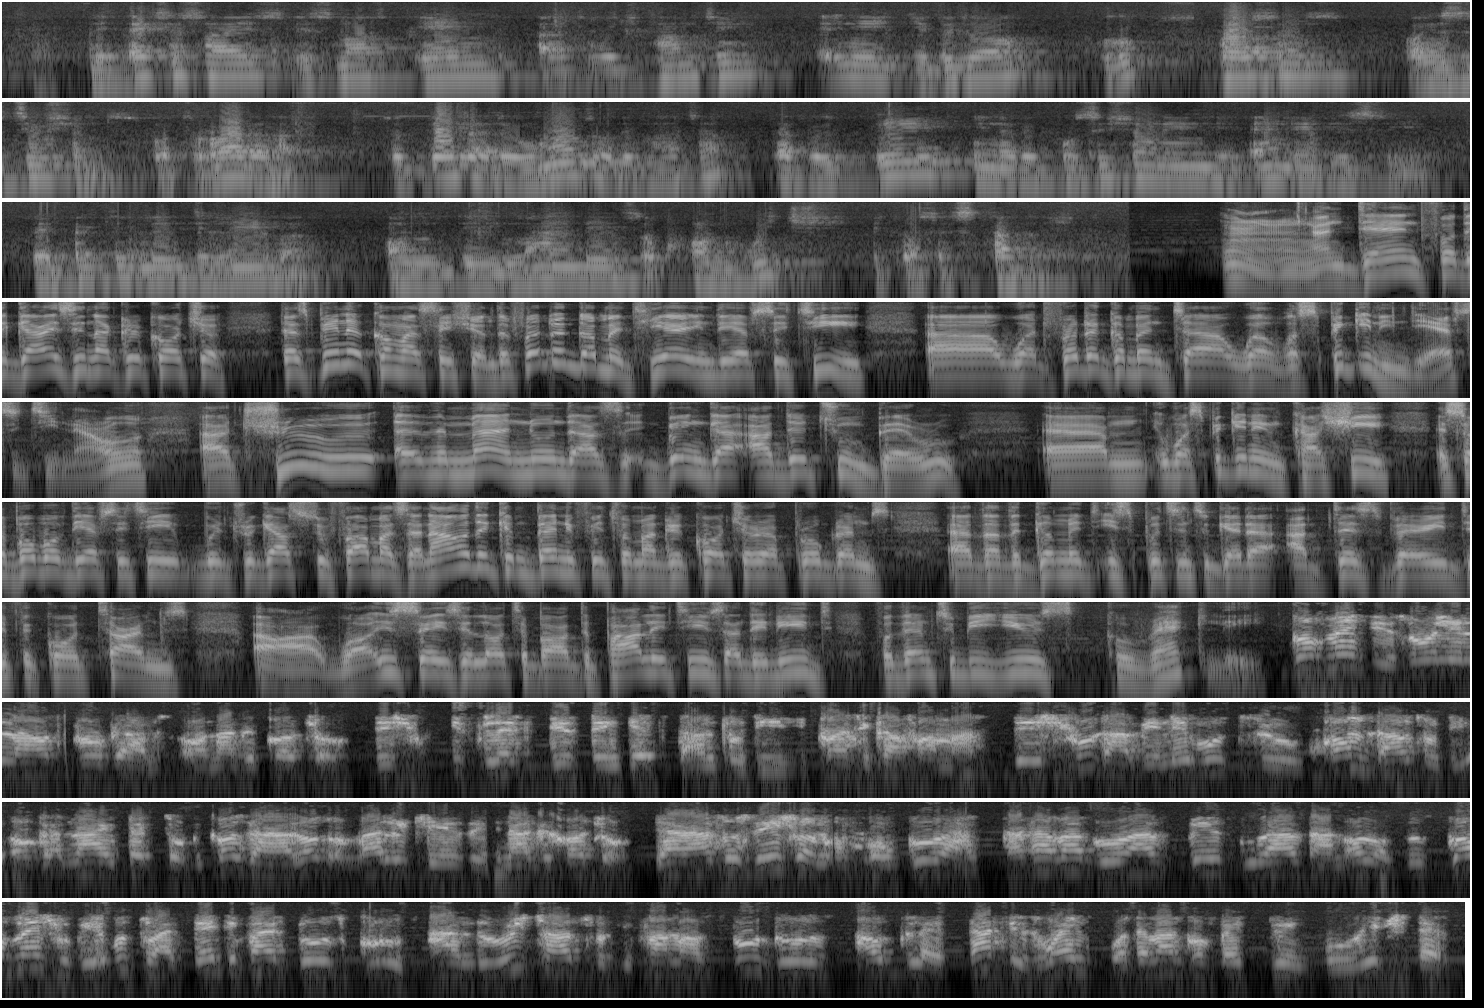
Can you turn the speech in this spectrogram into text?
The exercise is not aimed at witch hunting any individual, groups, persons, or institutions, but rather to get at the root of the matter that will aid in repositioning the NADC to effectively deliver on the mandates upon which it was established. Mm, and then for the guys in agriculture, there's been a conversation. The federal government here in the FCT, uh, what federal government, uh, well, was speaking in the FCT now, uh, through uh, the man known as Benga Adetumberu um, was speaking in Kashi, a suburb of the FCT, with regards to farmers and how they can benefit from agricultural programs uh, that the government is putting together at this very difficult times. Uh, well, it says a lot about the palliatives and the need for them to be used correctly. Government is rolling out programs on agriculture. They should let this thing get down to the practical farmers. They should have been able to come down to the organized sector because there are a lot of value chains in agriculture. There are associations of, of growers, cassava growers, growers, beans growers, and all of those. Government should be able to identify those groups and reach out to the farmers through those outlets. That is when whatever government is doing will reach them.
